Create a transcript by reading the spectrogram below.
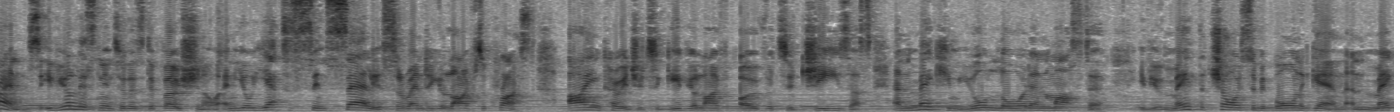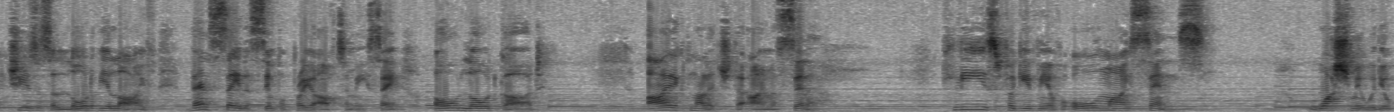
Friends, if you're listening to this devotional and you're yet to sincerely surrender your life to Christ, I encourage you to give your life over to Jesus and make him your Lord and Master. If you've made the choice to be born again and make Jesus a Lord of your life, then say the simple prayer after me. Say, Oh Lord God, I acknowledge that I'm a sinner. Please forgive me of all my sins. Wash me with your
